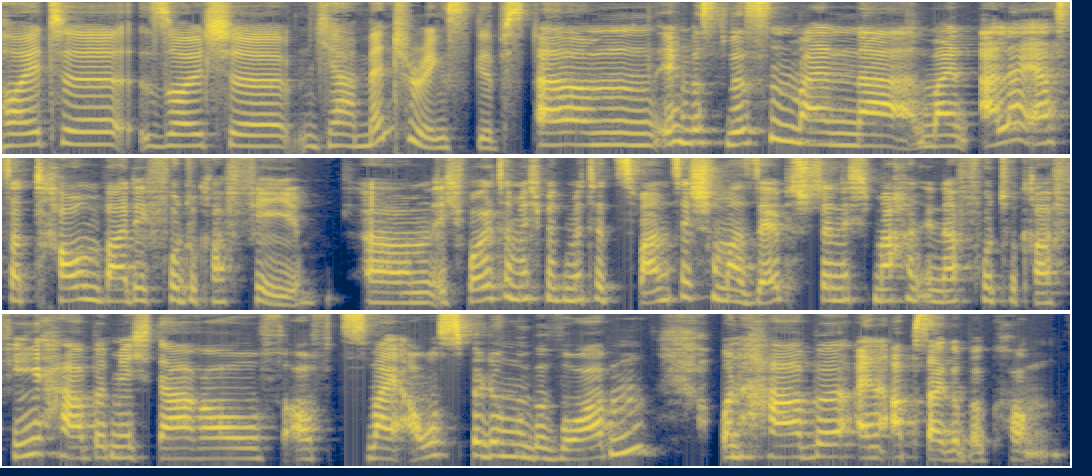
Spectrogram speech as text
heute solche ja, Mentorings gibst? Ähm, ihr müsst wissen, mein, mein allererster Traum war die Fotografie. Ähm, ich wollte mich mit Mitte 20 schon mal selbstständig machen in der Fotografie, habe mich darauf auf zwei Ausbildungen beworben und habe eine Absage bekommen.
